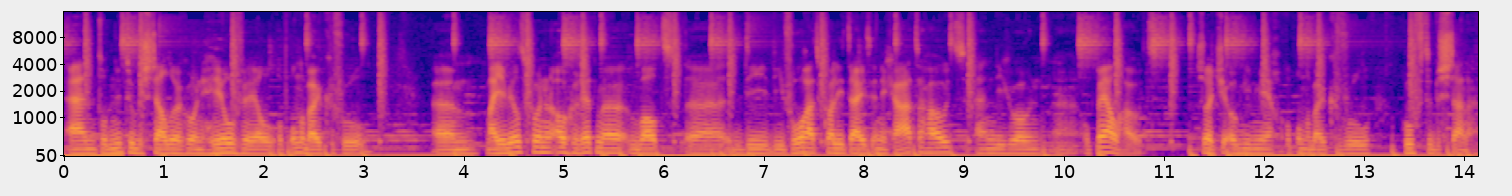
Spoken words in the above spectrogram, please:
En tot nu toe bestelden we gewoon heel veel op onderbuikgevoel. Um, maar je wilt gewoon een algoritme wat uh, die, die voorraadkwaliteit in de gaten houdt en die gewoon uh, op peil houdt. Zodat je ook niet meer op onderbuikgevoel hoeft te bestellen.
